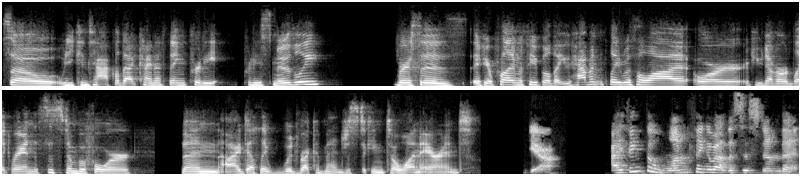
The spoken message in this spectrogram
So you can tackle that kind of thing pretty pretty smoothly. Versus if you're playing with people that you haven't played with a lot or if you've never like ran the system before, then I definitely would recommend just sticking to one errand. Yeah. I think the one thing about the system that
